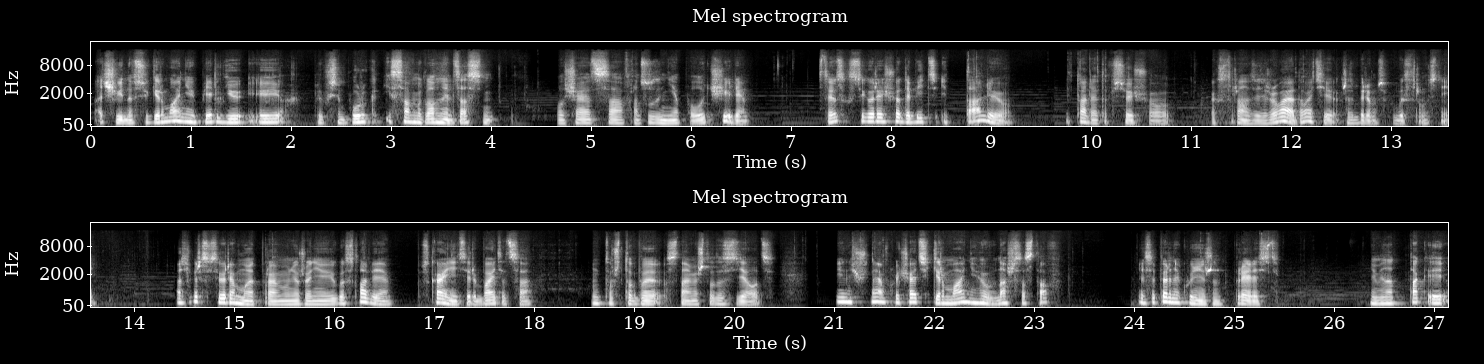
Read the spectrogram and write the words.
Очевидно, всю Германию, Бельгию и Люксембург. И самое главное, Эльзас, получается, французы не получили. Остается, кстати говоря, еще добить Италию. Италия это все еще как странно здесь живая. Давайте разберемся по-быстрому с ней. А теперь, кстати говоря, мы отправим унижение Югославии. Пускай они теперь байтятся, ну, то чтобы с нами что-то сделать. И начинаем включать Германию в наш состав. И соперник унижен. Прелесть. Именно так и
